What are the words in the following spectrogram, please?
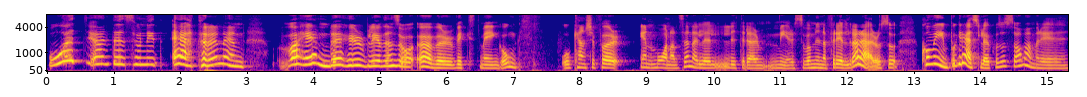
what? Jag har inte ens hunnit äta den än. Vad hände? Hur blev den så överväxt med en gång? Och kanske för en månad sedan eller lite där mer så var mina föräldrar här och så kom vi in på gräslök och så sa mamma det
